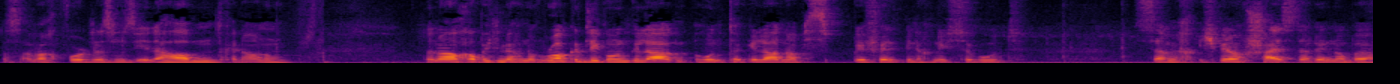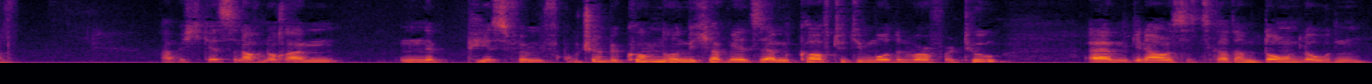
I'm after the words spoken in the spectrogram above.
Das ist einfach Fortnite, das muss jeder haben, keine Ahnung. Danach habe ich mir auch noch Rocket League runtergeladen, aber es gefällt mir noch nicht so gut. Ich bin auch scheiße darin, aber habe ich gestern auch noch ähm, eine PS5 Gutschein bekommen und ich habe mir jetzt ähm, Call of Duty Modern Warfare 2 ähm, genau, ist jetzt gerade am Downloaden.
